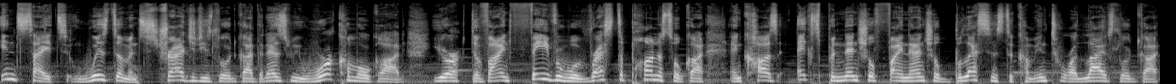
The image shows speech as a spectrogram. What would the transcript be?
insights, wisdom, and strategies, Lord God, that as we work them, oh God, your divine favor will rest upon us, O God, and cause exponential financial blessings to come into our lives, Lord God,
